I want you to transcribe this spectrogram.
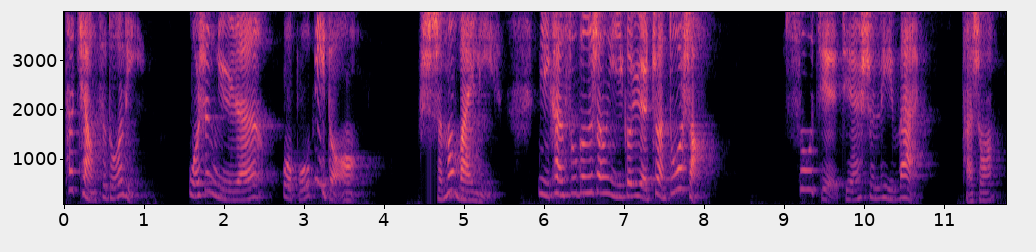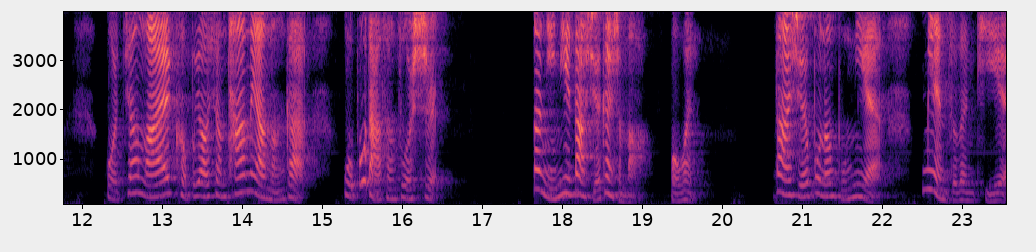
他强词夺理。我是女人，我不必懂。什么歪理？你看苏更生一个月赚多少？苏姐姐是例外。她说：“我将来可不要像他那样能干，我不打算做事。”那你念大学干什么？我问。大学不能不念，面子问题。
